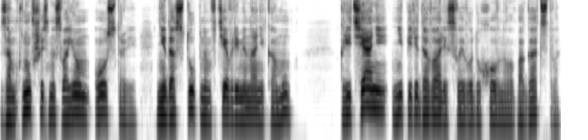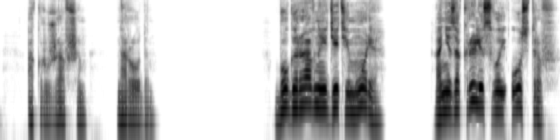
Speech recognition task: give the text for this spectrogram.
Замкнувшись на своем острове, недоступном в те времена никому, критяне не передавали своего духовного богатства окружавшим народам. Богоравные дети моря они закрыли свой остров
